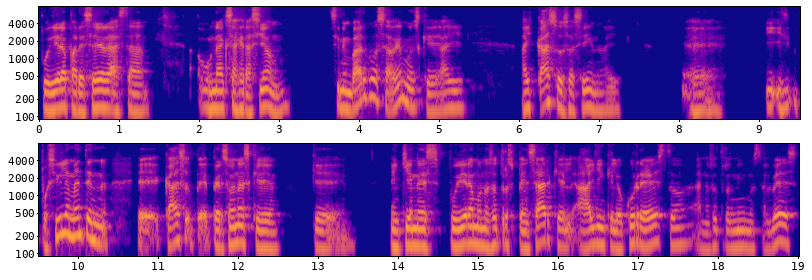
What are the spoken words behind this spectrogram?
pudiera parecer hasta una exageración. Sin embargo, sabemos que hay, hay casos así, ¿no? Hay, eh, y, posiblemente en eh, casos, personas que, en quienes pudiéramos nosotros pensar que a alguien que le ocurre esto, a nosotros mismos tal vez,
